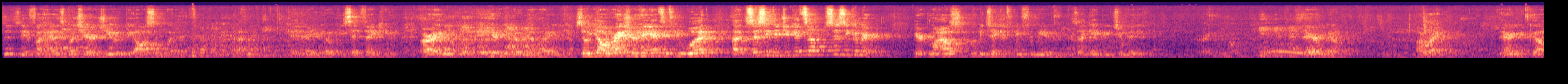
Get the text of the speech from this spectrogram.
See, if I had as much hair as you, it'd be awesome. But, uh, okay, there you go. He said thank you. All right, here you go, young lady. So y'all raise your hands if you would. Uh, Sissy, did you get some? Sissy, come here. Here, Miles, let me take a few from you because I gave you too many. All right. There we go. All right. There you go.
